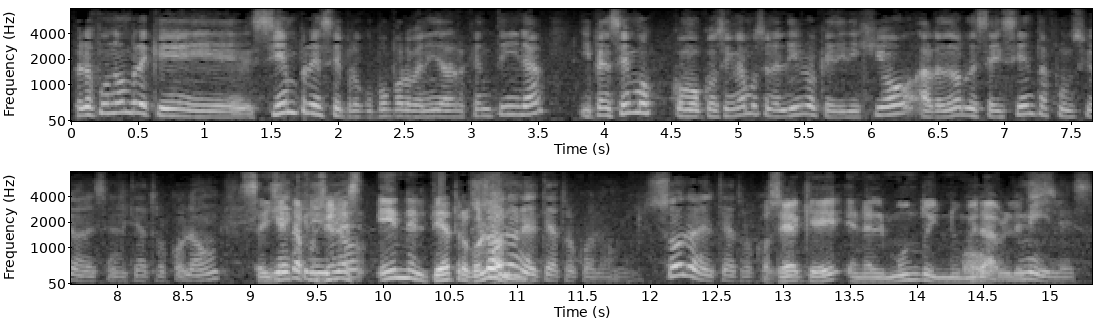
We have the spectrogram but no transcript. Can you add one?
Pero fue un hombre que siempre se preocupó por venir a la Argentina y pensemos, como consignamos en el libro, que dirigió alrededor de 600 funciones en el Teatro Colón. y 600 escribió- funciones en el Teatro Colón. Solo en el Teatro Colón. Solo en el Teatro Colón. O sea que en el mundo innumerables. Oh, miles.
